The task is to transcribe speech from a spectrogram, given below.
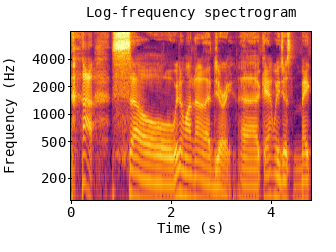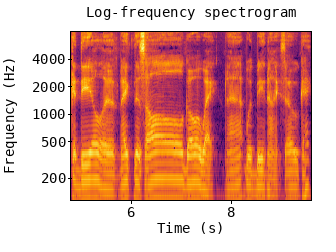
so we don't want none of that jury. Uh, can't we just make a deal and make this all go away? That would be nice. Okay.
